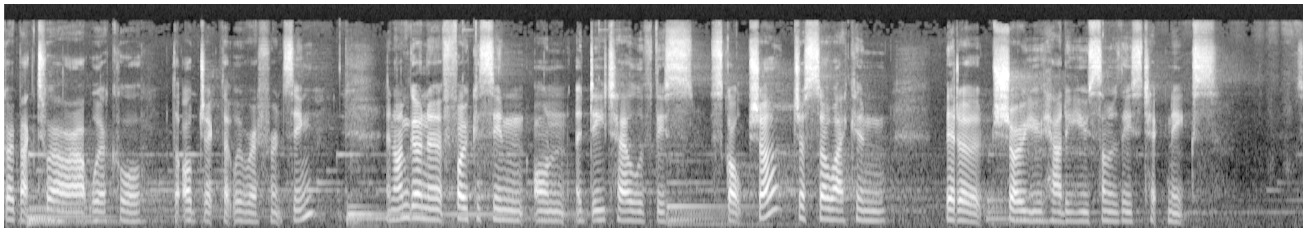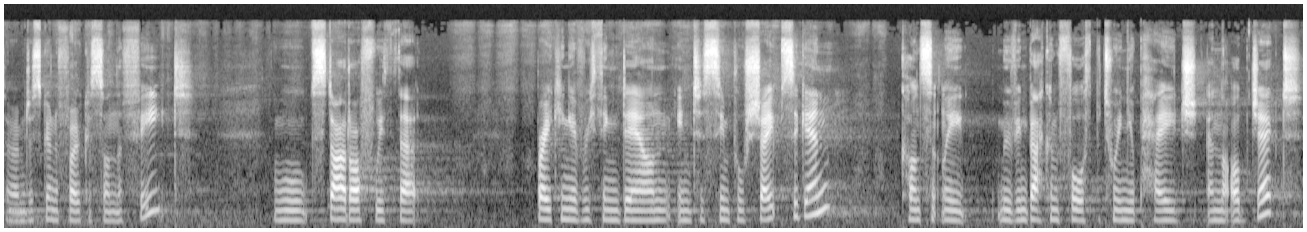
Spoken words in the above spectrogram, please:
go back to our artwork or the object that we're referencing. And I'm going to focus in on a detail of this sculpture just so I can better show you how to use some of these techniques. So I'm just going to focus on the feet. We'll start off with that breaking everything down into simple shapes again, constantly moving back and forth between your page and the object.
